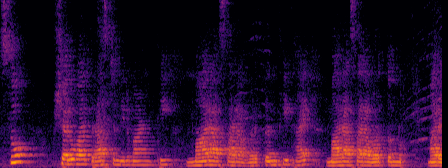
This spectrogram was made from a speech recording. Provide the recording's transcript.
સો શરૂઆત રાષ્ટ્ર નિર્માણથી મારા સારા વર્તનથી થાય. મારા સારા વર્તનનો મારા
